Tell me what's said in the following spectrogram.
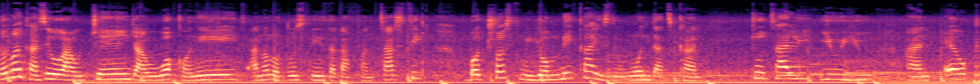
No one can say oh i will change i will work on it and all of those things that are fantastic. But trust me your maker is the one that can totally heal you and help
